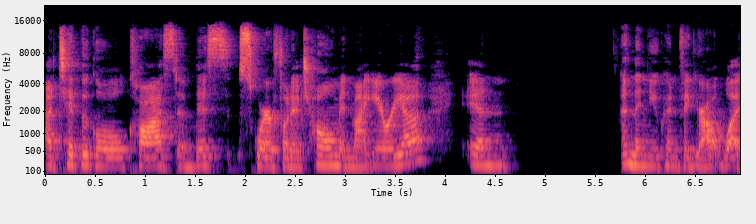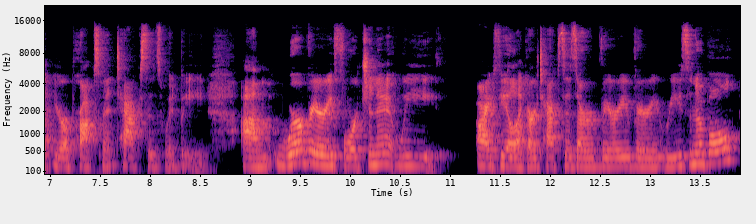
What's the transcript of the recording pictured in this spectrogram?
a typical cost of this square footage home in my area and and then you can figure out what your approximate taxes would be um, we're very fortunate we I feel like our taxes are very, very reasonable.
